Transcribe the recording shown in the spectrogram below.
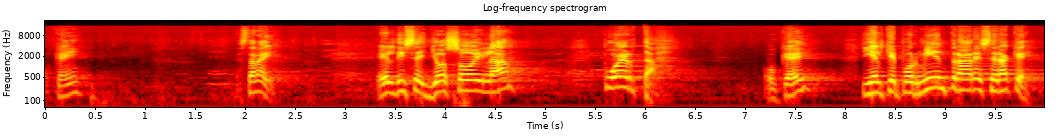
¿ok? ¿Están ahí? Él dice, yo soy la puerta, ¿ok? Y el que por mí entrare será qué?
